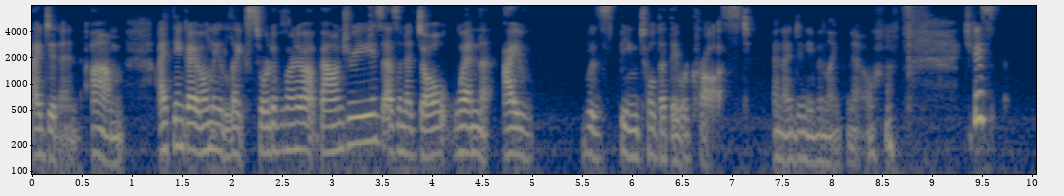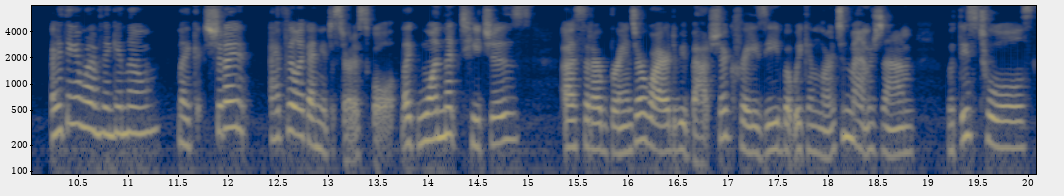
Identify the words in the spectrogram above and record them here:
I didn't. Um, I think I only like sort of learned about boundaries as an adult when I was being told that they were crossed, and I didn't even like know. Do you guys? Are you thinking what I'm thinking though? Like, should I? I feel like I need to start a school, like one that teaches us that our brains are wired to be batshit crazy, but we can learn to manage them with these tools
